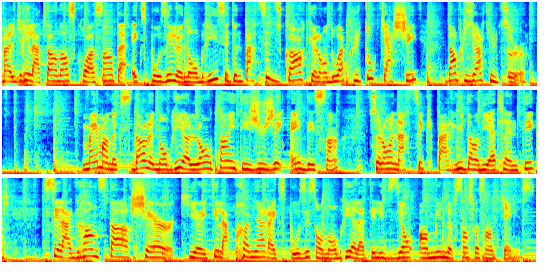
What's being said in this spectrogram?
Malgré la tendance croissante à exposer le nombril, c'est une partie du corps que l'on doit plutôt cacher dans plusieurs cultures. Même en Occident, le nombril a longtemps été jugé indécent. Selon un article paru dans The Atlantic, c'est la grande star Cher qui a été la première à exposer son nombril à la télévision en 1975.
